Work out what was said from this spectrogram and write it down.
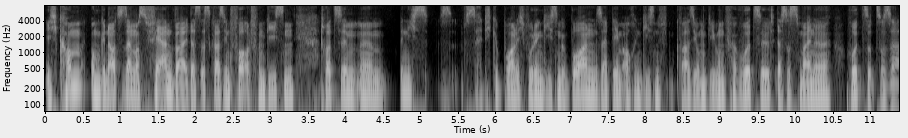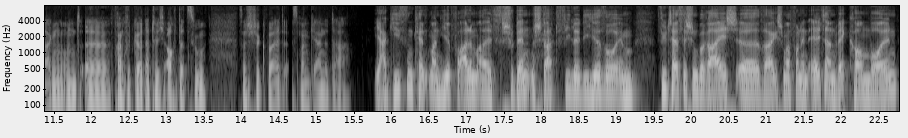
Ich komme, um genau zu sein, aus Fernwald. Das ist quasi ein Vorort von Gießen. Trotzdem ähm, bin ich, seit ich geboren, ich wurde in Gießen geboren, seitdem auch in Gießen quasi Umgebung verwurzelt. Das ist meine Hut sozusagen und äh, Frankfurt gehört natürlich auch dazu. So ein Stück weit ist man gerne da. Ja, Gießen kennt man hier vor allem als Studentenstadt. Viele, die hier so im südhessischen Bereich, äh, sage ich mal, von den Eltern wegkommen wollen.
